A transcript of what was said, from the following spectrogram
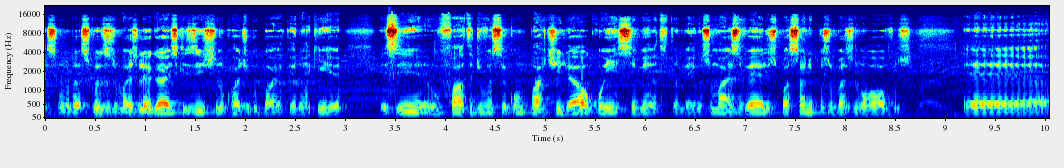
Isso é uma das coisas mais legais que existe no Código Biker, né? Que esse, o fato de você compartilhar o conhecimento também, os mais velhos passarem para os mais novos. É,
